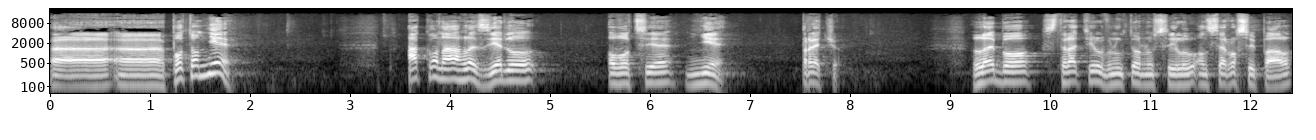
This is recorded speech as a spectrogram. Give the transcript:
E, e, potom ne. Ako náhle zjedl ovocie, nie. Prečo? lebo ztratil vnútornou silu, on se rozsypal,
